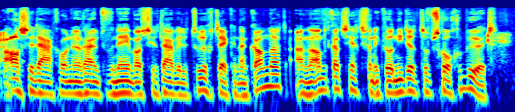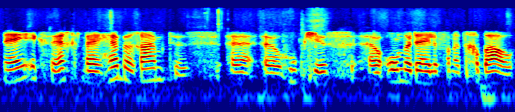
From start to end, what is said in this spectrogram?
als ze daar gewoon een ruimte voor nemen, als ze zich daar willen terugtrekken, dan kan dat. Aan de andere kant zegt u van... ik wil niet dat het op school gebeurt. Nee, ik zeg, wij hebben ruimtes, eh, eh, hoekjes, eh, onderdelen van het gebouw...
